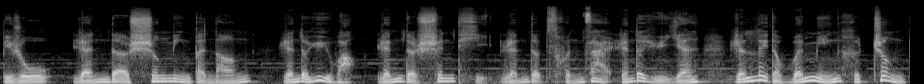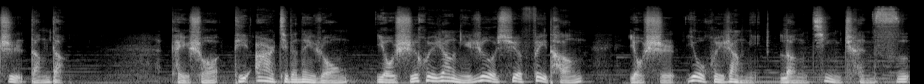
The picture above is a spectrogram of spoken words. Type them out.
比如人的生命本能、人的欲望、人的身体、人的存在、人的语言、人类的文明和政治等等。可以说，第二季的内容有时会让你热血沸腾，有时又会让你冷静沉思。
